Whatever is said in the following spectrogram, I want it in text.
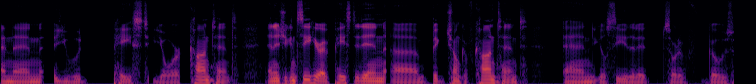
And then you would paste your content. And as you can see here, I've pasted in a big chunk of content and you'll see that it sort of goes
